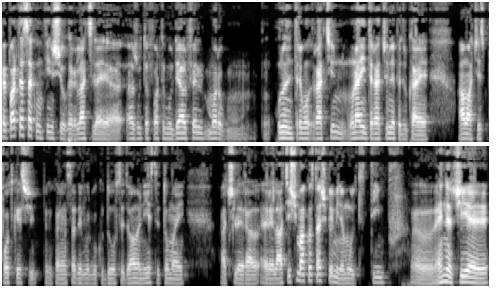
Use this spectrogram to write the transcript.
pe partea asta confirm și eu că relațiile ajută foarte mult. De altfel, mă rog, una dintre, rațiuni, una dintre rațiunile pentru care am acest podcast și pentru care am stat de vorbă cu 200 de oameni este tocmai acele relații și m-a costat și pe mine mult timp, uh, energie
